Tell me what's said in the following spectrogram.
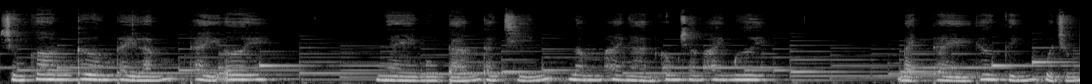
Chúng con thương thầy lắm, thầy ơi. Ngày 8 tháng 9 năm 2020 Bạch thầy thương kính của chúng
